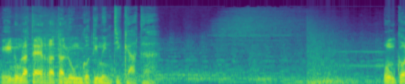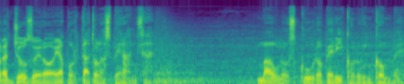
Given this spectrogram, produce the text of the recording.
In una terra da lungo dimenticata, un coraggioso eroe ha portato la speranza, ma un oscuro pericolo incombe.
